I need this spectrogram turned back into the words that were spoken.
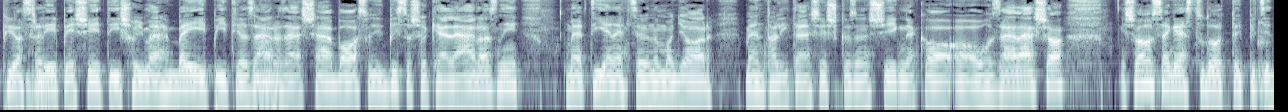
piacra lépését is, hogy már beépíti az árazásába azt, hogy itt biztos, hogy kell árazni, mert ilyen egyszerűen a magyar mentalitás és közönségnek a, a hozzáállása, és valószínűleg ezt tudott egy picit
